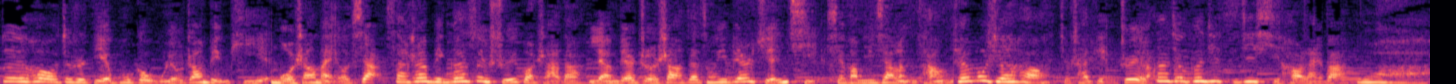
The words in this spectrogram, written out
最后就是叠铺个五六张饼皮，抹上奶油馅，撒上饼干碎、水果啥的，两边折上，再从一边卷起，先放冰箱冷藏。全部卷好，就差点缀了，那就根据自己喜好来吧。哇，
